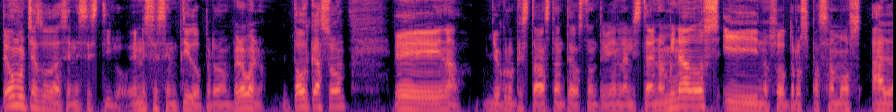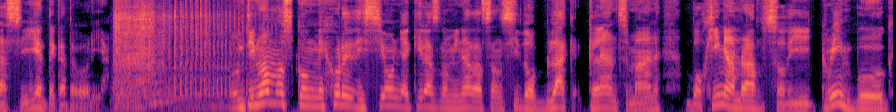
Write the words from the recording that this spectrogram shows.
tengo muchas dudas en ese estilo, en ese sentido, perdón. Pero bueno, en todo caso, eh, nada, yo creo que está bastante, bastante bien la lista de nominados y nosotros pasamos a la siguiente categoría. Continuamos con mejor edición y aquí las nominadas han sido Black Clansman, Bohemian Rhapsody, Green Book,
